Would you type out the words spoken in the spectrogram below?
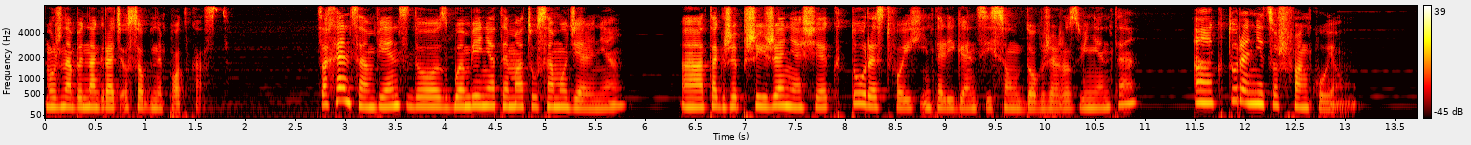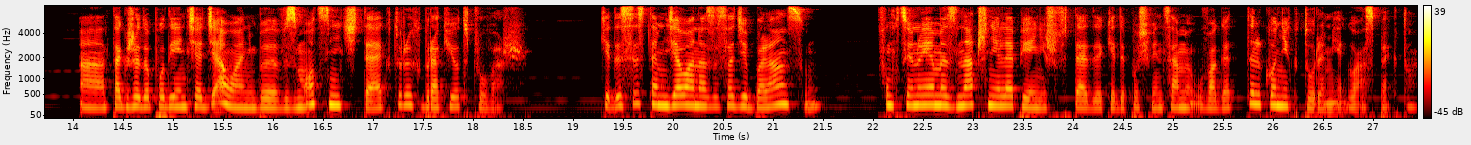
można by nagrać osobny podcast. Zachęcam więc do zgłębienia tematu samodzielnie, a także przyjrzenia się, które z Twoich inteligencji są dobrze rozwinięte, a które nieco szwankują, a także do podjęcia działań, by wzmocnić te, których braki odczuwasz. Kiedy system działa na zasadzie balansu, funkcjonujemy znacznie lepiej niż wtedy, kiedy poświęcamy uwagę tylko niektórym jego aspektom.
